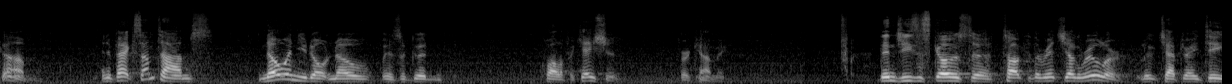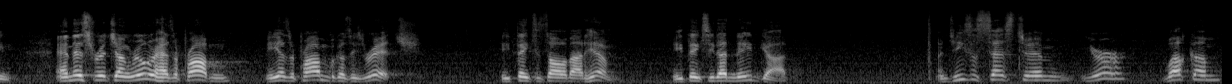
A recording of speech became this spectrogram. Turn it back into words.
come. And in fact, sometimes knowing you don't know is a good qualification for coming. Then Jesus goes to talk to the rich young ruler, Luke chapter 18. And this rich young ruler has a problem. He has a problem because he's rich. He thinks it's all about him. He thinks he doesn't need God. And Jesus says to him, You're welcome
